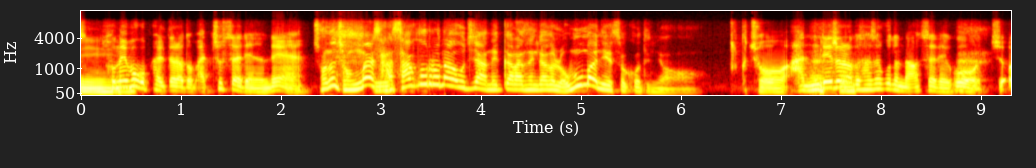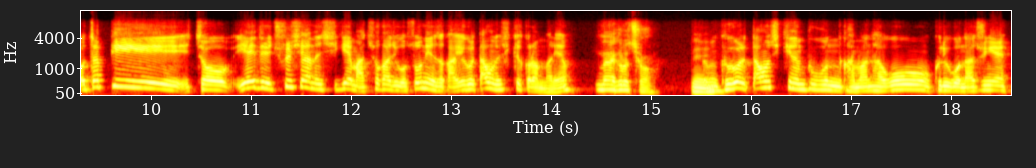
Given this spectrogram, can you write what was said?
예. 손해보고 팔더라도 맞췄어야 되는데 저는 정말 449로 나오지 않을까라는 생각을 너무 많이 했었거든요. 그쵸 안 그렇죠. 되더라도 449는 나왔어야 되고 네. 저- 어차피 저 얘들이 출시하는 시기에 맞춰가지고 소니에서 가격을 다운을 시킬 거란 말이에요. 네, 그렇죠. 네. 그러면 그걸 다운시키는 부분 감안하고 그리고 나중에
